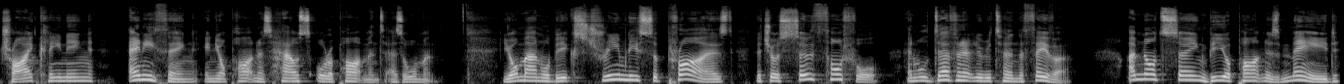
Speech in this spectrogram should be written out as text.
Try cleaning anything in your partner's house or apartment as a woman. Your man will be extremely surprised that you're so thoughtful and will definitely return the favor. I'm not saying be your partner's maid,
